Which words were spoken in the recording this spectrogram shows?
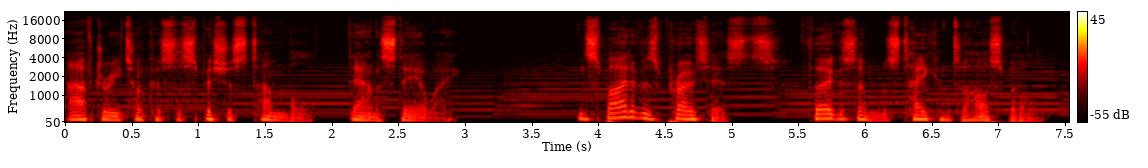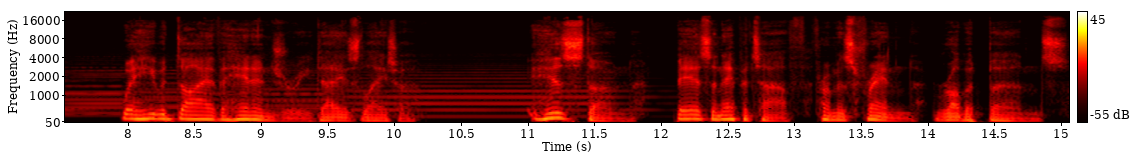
after he took a suspicious tumble down a stairway. In spite of his protests, Fergusson was taken to hospital where he would die of a head injury days later. His stone bears an epitaph from his friend Robert Burns.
